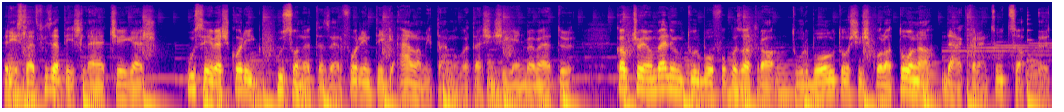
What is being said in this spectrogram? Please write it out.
Részletfizetés lehetséges. 20 éves korig 25 ezer forintig állami támogatás is igénybe vehető. Kapcsoljon velünk turbófokozatra, Turboautós iskola Tolna, Deák Ferenc utca 5.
